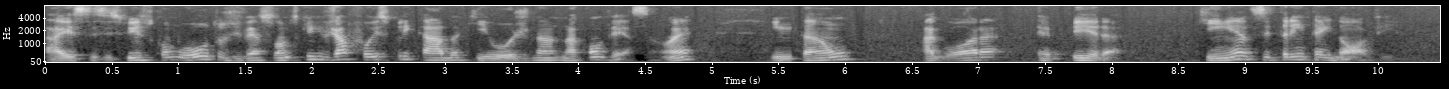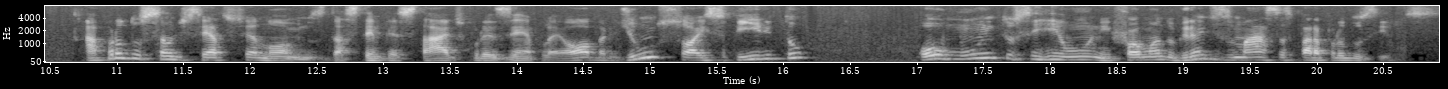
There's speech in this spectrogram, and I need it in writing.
a esses espíritos, como outros diversos nomes que já foi explicado aqui hoje na, na conversa, não é? Então, agora é Pera, 539. A produção de certos fenômenos, das tempestades, por exemplo, é obra de um só espírito ou muitos se reúnem formando grandes massas para produzi-los?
